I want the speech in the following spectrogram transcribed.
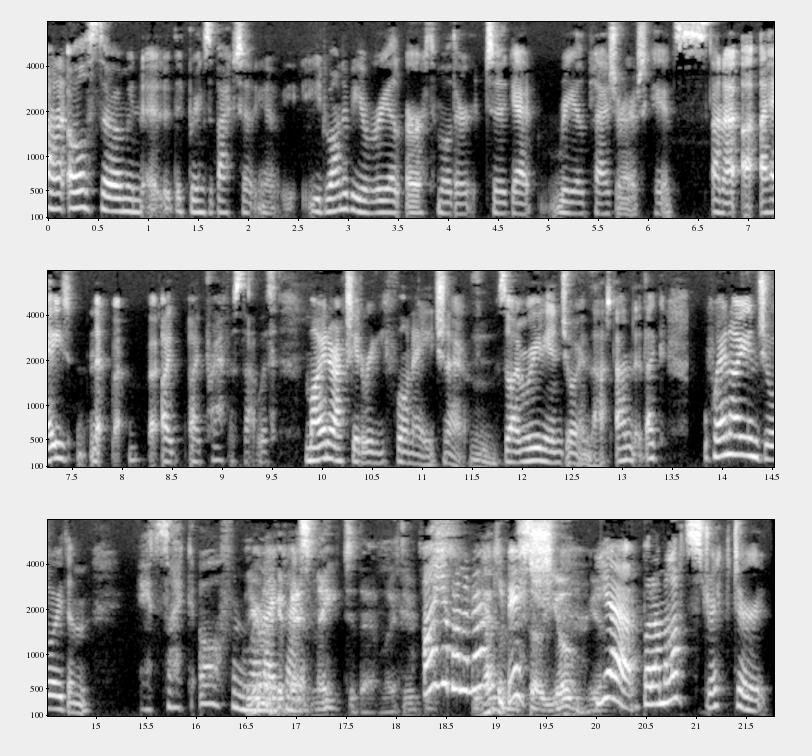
and also, I mean, it, it brings it back to you know, you'd want to be a real Earth mother to get real pleasure out of kids, and I, I, I hate. I, I preface that with mine are actually at a really fun age now, hmm. so I'm really enjoying that, and like when I enjoy them, it's like often You're when like I a best of mate to them. Like, Oh, yeah, but I'm an arky bitch. so young. Yeah. Yeah, but I'm a lot stricter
